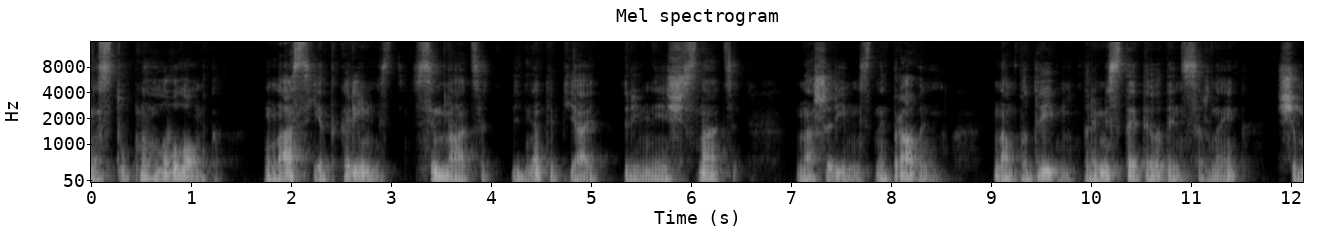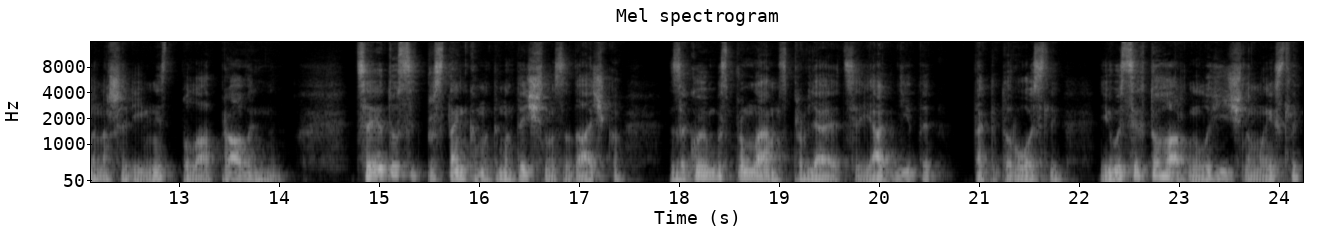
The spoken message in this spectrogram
Наступна головоломка. У нас є така рівність 17 відняти 5 дорівнює 16. Наша рівність неправильна. Нам потрібно перемістити один сірник, щоб наша рівність була правильною. Це є досить простенька математична задачка, з якою без проблем справляються як діти, так і дорослі. І усі, хто гарно логічно мислить,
